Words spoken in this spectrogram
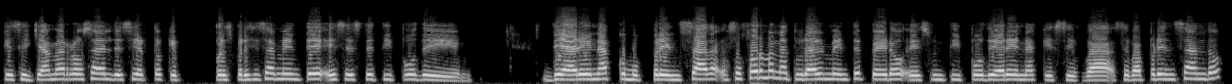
que se llama rosa del desierto, que pues precisamente es este tipo de, de arena como prensada, se forma naturalmente, pero es un tipo de arena que se va, se va prensando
